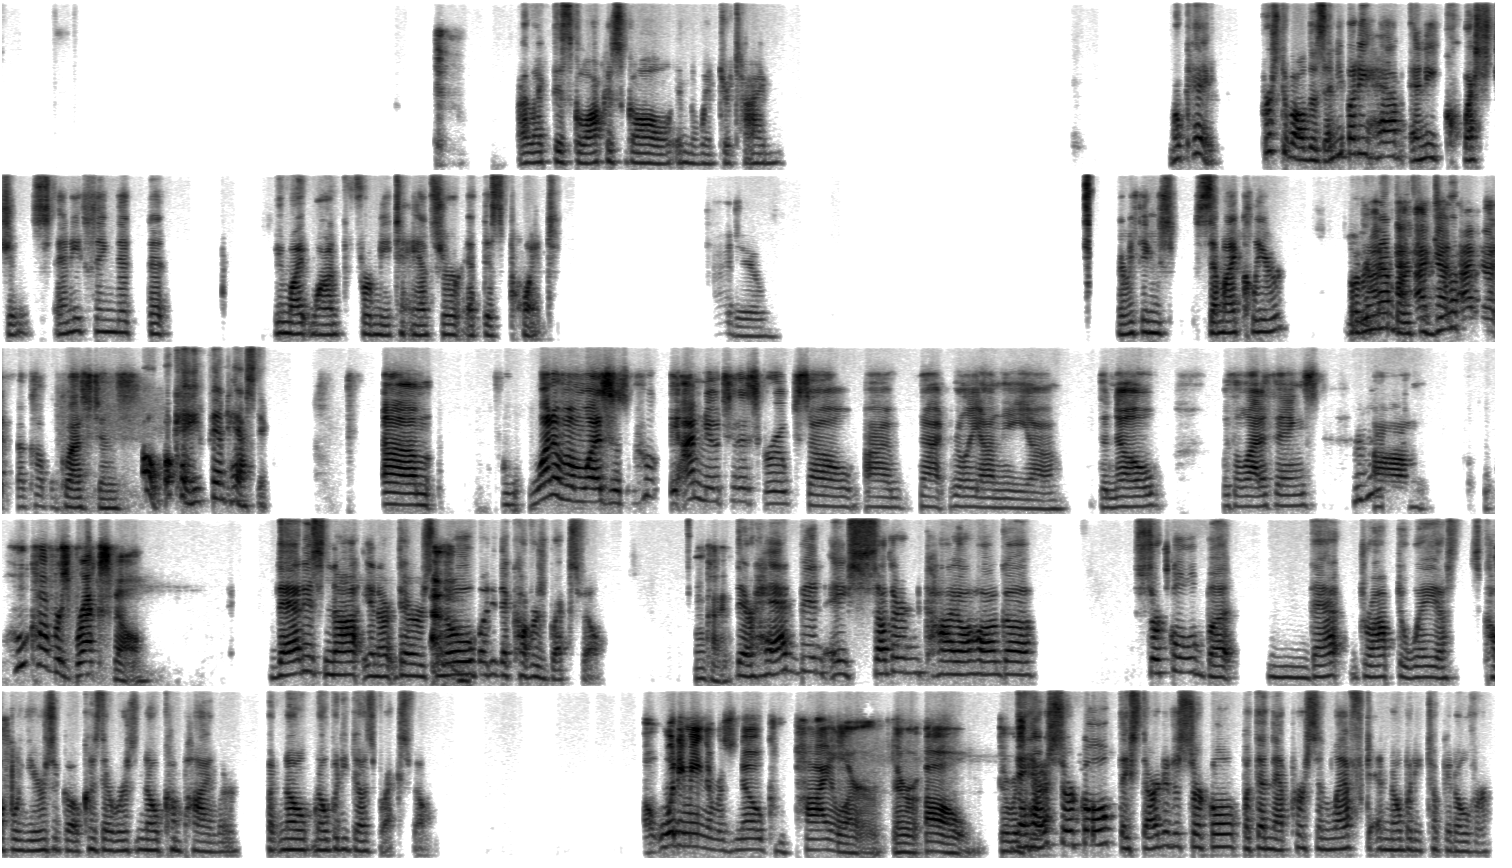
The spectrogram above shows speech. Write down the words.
I like this glaucous gull in the wintertime. Okay, first of all, does anybody have any questions? Anything that, that you might want for me to answer at this point? I do. Everything's semi-clear? But I've remember, got- I've got, have- I've got a couple questions. Oh, okay, fantastic. Um, one of them was, is who, I'm new to this group, so I'm not really on the, uh, the know with a lot of things. Mhm. Um, who covers Brecksville? That is not in our, there's nobody that covers Brecksville. Okay, There had been a Southern Cuyahoga circle, but that dropped away a couple years ago because there was no compiler. But no, nobody does Brecksville. Uh, what do you mean there was no compiler? There, oh, there was. They no- had a circle, they started a circle, but then that person left and nobody took it over.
